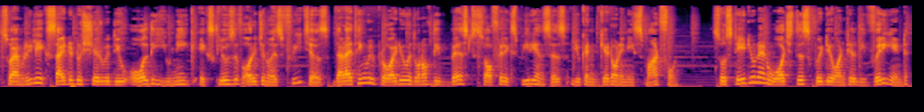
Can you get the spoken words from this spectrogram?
So I'm really excited to share with you all the unique exclusive Origin OS features that I think will provide you with one of the best software experiences you can get on any smartphone. So stay tuned and watch this video until the very end.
